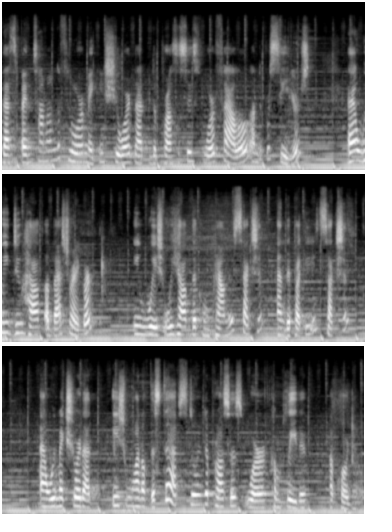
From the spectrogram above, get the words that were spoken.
that spend time on the floor making sure that the processes were followed and the procedures. And we do have a batch record in which we have the compounding section and the packaging section. And we make sure that each one of the steps during the process were completed accordingly.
